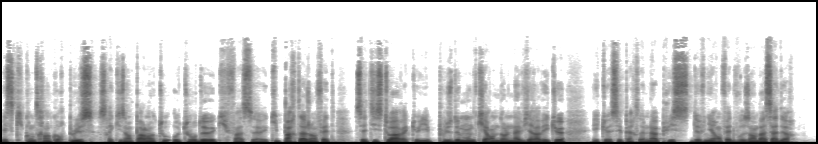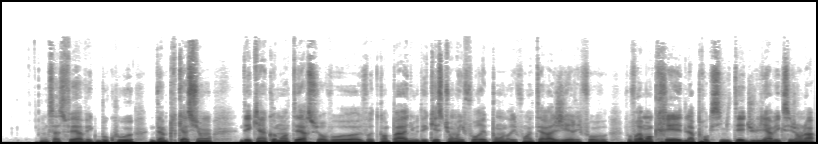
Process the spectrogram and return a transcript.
Mais ce qui compterait encore plus serait qu'ils en parlent autour d'eux, qu'ils fassent, euh, qu'ils partagent en fait cette histoire et qu'il y ait plus de monde qui rentre dans le navire avec eux et que ces personnes-là puissent devenir en fait vos ambassadeurs. Donc ça se fait avec beaucoup d'implication. Dès qu'il y a un commentaire sur vos, votre campagne ou des questions, il faut répondre, il faut interagir, il faut, faut vraiment créer de la proximité, du lien avec ces gens-là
